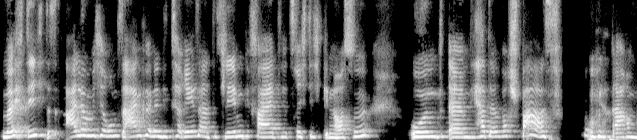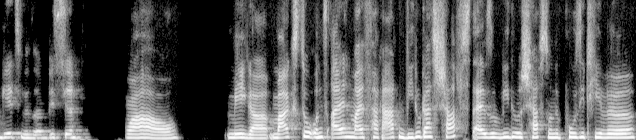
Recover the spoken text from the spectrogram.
möchte ich, dass alle um mich herum sagen können, die Theresa hat das Leben gefeiert, die hat es richtig genossen und ähm, die hatte einfach Spaß. Und darum geht's mir so ein bisschen. Wow. Mega. Magst du uns allen mal verraten, wie du das schaffst? Also wie du es schaffst, so eine positive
